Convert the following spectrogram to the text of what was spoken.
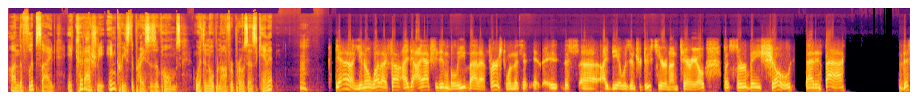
on the flip side, it could actually increase the prices of homes with an open offer process, can it? Hmm. Yeah, you know what? I found I, I actually didn't believe that at first when this it, it, this uh, idea was introduced here in Ontario, but surveys showed that in fact this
